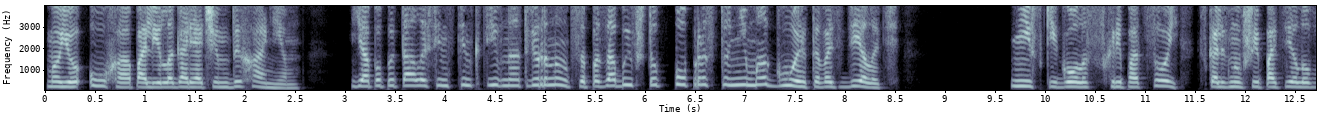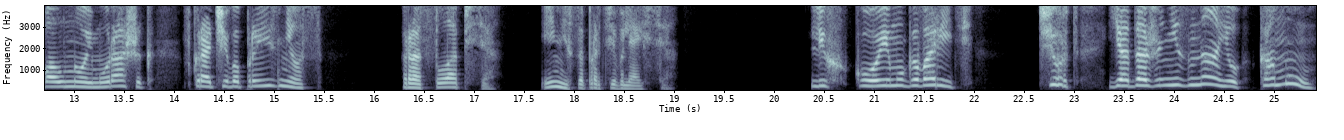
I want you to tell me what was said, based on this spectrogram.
Мое ухо опалило горячим дыханием. Я попыталась инстинктивно отвернуться, позабыв, что попросту не могу этого сделать. Низкий голос с хрипотцой, скользнувший по телу волной мурашек, вкрадчиво произнес «Расслабься и не сопротивляйся». Легко ему говорить. Черт, я даже не знаю, кому.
